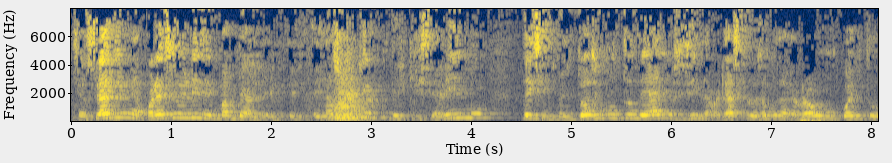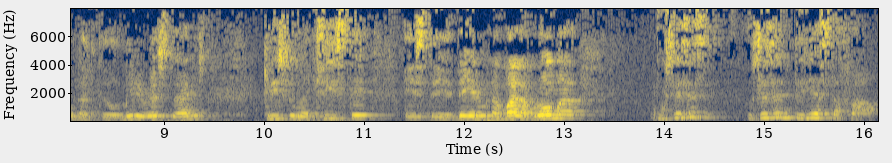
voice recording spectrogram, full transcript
Si usted alguien me aparece hoy y dice, man, el, el- asunto del cristianismo de, se inventó hace un montón de años, y sí, la verdad es que nos hemos agarrado un cuento durante dos mil y resto de años, Cristo no existe, este, de era una mala broma, usted se, usted se sentiría estafado.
